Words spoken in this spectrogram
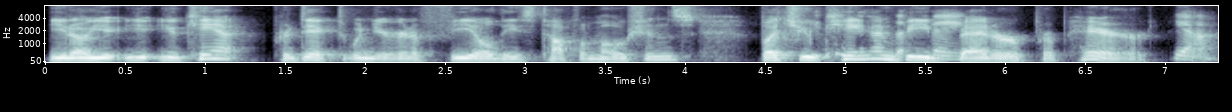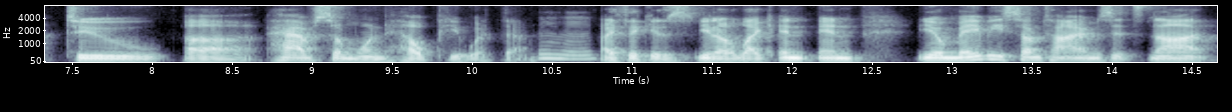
you know you you, you can't predict when you're going to feel these tough emotions but you can be thing. better prepared yeah to uh have someone help you with them mm-hmm. i think is you know like and and you know maybe sometimes it's not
